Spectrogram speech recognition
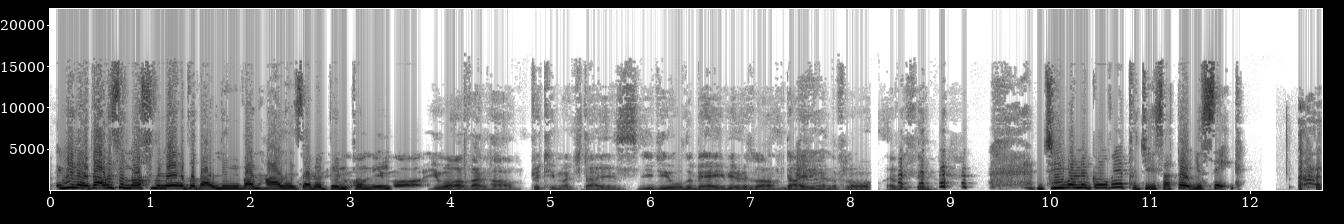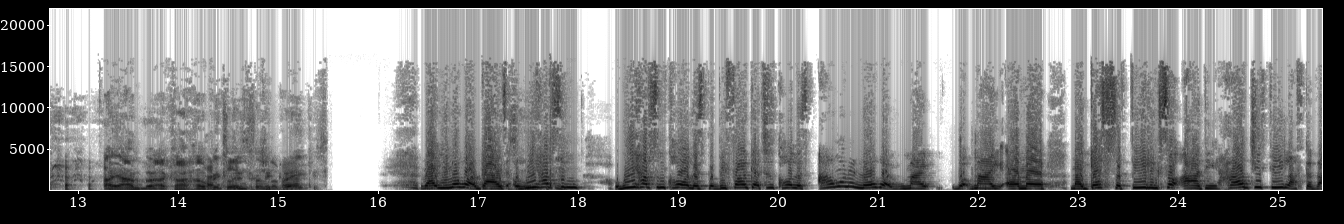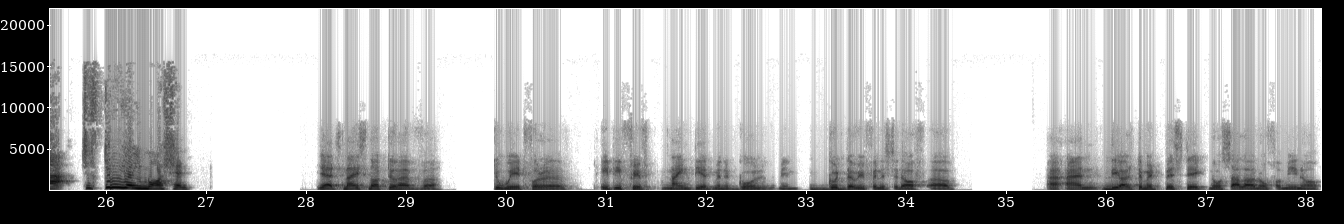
you know, that was the most relatable that Louis Van Gaal has ever been You for are, me. you are, you are Van Gaal, pretty much. That is, you do all the behaviour as well, diving on the floor, everything. Do you want to go away, producer? I thought you're sick. I am, but I can't help it. 'cause Heckling it's such from the great. back. Right, you know what, guys? We have some, we have some callers, but before I get to the callers, I want to know what my, what my, um, uh, my guests are feeling. So, Adi, how do you feel after that? Just give me your emotion. Yeah, it's nice not to have uh, to wait for a 85th, 90th minute goal. I mean, good that we finished it off. Uh, and the ultimate mistake: no Salah, no Firmino,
